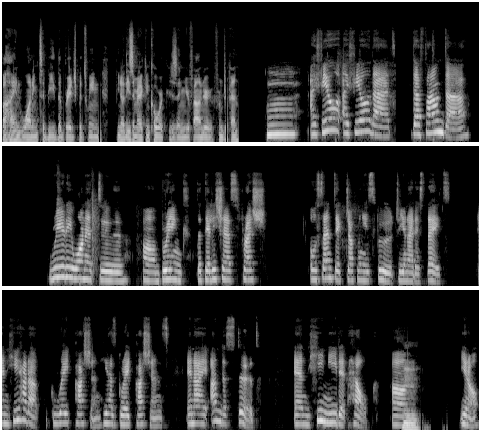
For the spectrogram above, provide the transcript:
behind wanting to be the bridge between, you know, these American coworkers and your founder from Japan? Mm, I feel I feel that the founder really wanted to um, bring the delicious, fresh, authentic Japanese food to United States, and he had a great passion. He has great passions, and I understood, and he needed help. Um, mm. You know,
